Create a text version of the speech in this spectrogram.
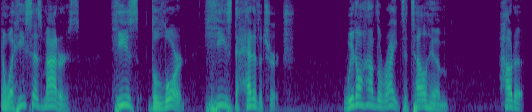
And what he says matters. He's the Lord, he's the head of the church. We don't have the right to tell him how to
